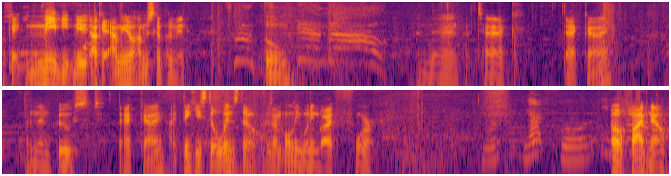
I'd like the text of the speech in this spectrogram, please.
Okay, maybe, maybe. Okay, I'm you know I'm just gonna put him in. Boom, and then attack that guy, and then boost that guy. I think he still wins though because I'm only winning by four. No, not four. He Oh, five now.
